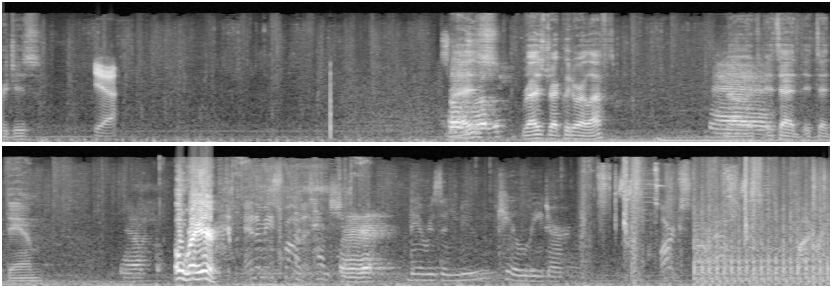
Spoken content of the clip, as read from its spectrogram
Bridges. yeah. So, Res. Res directly to our left. Uh, no, it's, it's at it's at dam. yeah, Oh, right here. Enemy spotted. Attention. right here. There is a new kill leader. Arc star. Firing.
